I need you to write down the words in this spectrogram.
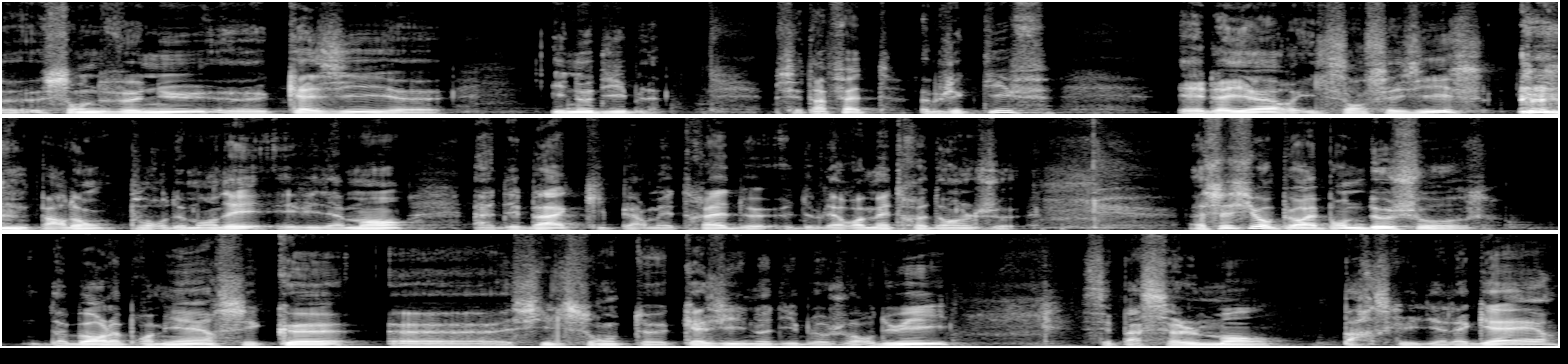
euh, sont devenus quasi inaudible. C'est un fait objectif. Et d'ailleurs, ils s'en saisissent pardon, pour demander évidemment un débat qui permettrait de, les remettre dans le jeu. À ceci, on peut répondre deux choses. D'abord, la première, c'est que euh, s'ils sont quasi inaudibles aujourd'hui, c'est pas seulement parce qu'il y a la guerre,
